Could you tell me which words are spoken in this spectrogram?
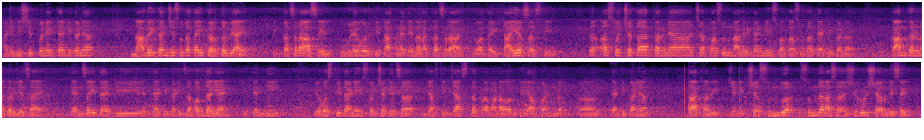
आणि निश्चितपणे त्या ठिकाणं नागरिकांची सुद्धा काही कर्तव्य आहेत की कचरा असेल उघड्यावरती टाकण्यात येणारा कचरा किंवा काही टायर्स असतील तर अस्वच्छता करण्याच्या पासून नागरिकांनी स्वतःसुद्धा त्या ठिकाणं काम करणं गरजेचं आहे. त्यांचंही त्या ठी त्या ठिकाणी जबाबदारी आहे की त्यांनी व्यवस्थित आणि स्वच्छतेचं जास्तीत जास्त प्रमाणावरती आपण त्या ठिकाणी राखावी जेणेक्षण सुंदर सुंदर असं शिरूर शहर दिसेल.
